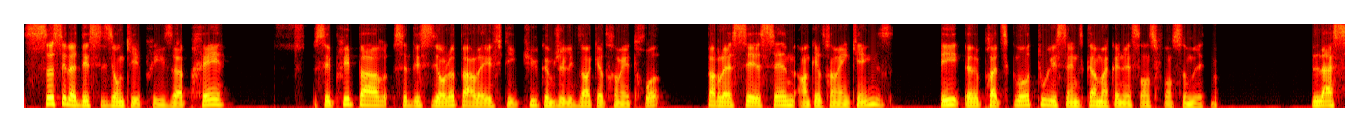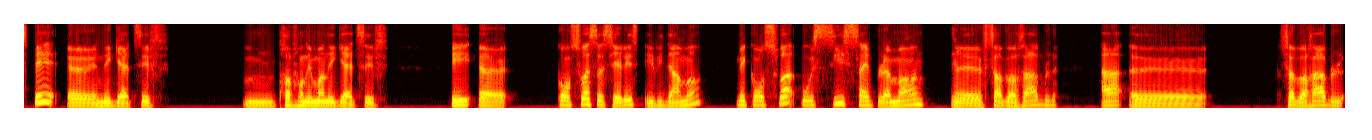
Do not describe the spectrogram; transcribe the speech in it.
Ça, c'est la décision qui est prise. Après, c'est pris par cette décision-là par la FTQ, comme je l'ai dit en 83, par la CSN en 95, et euh, pratiquement tous les syndicats, à ma connaissance, font ça maintenant. L'aspect euh, négatif, hum, profondément négatif, et euh, qu'on soit socialiste, évidemment, mais qu'on soit aussi simplement favorable à favorable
